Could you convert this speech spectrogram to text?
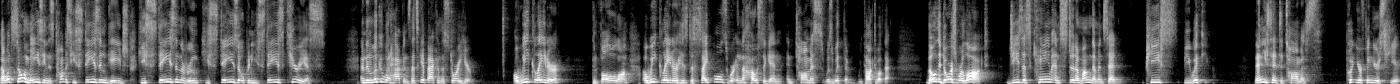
Now, what's so amazing is Thomas, he stays engaged, he stays in the room, he stays open, he stays curious. And then look at what happens. Let's get back in the story here. A week later, you can follow along. A week later, his disciples were in the house again, and Thomas was with them. We talked about that. Though the doors were locked, Jesus came and stood among them and said, Peace be with you. Then he said to Thomas, Put your fingers here.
